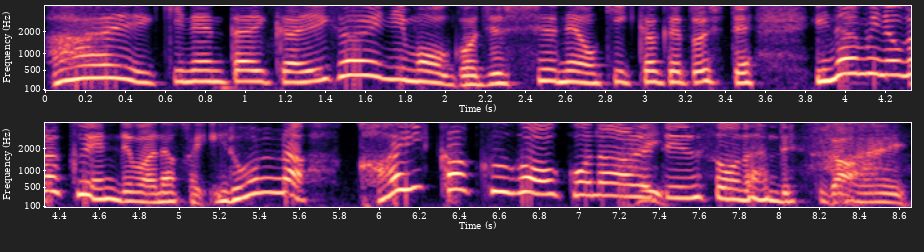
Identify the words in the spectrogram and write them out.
はい。はい、記念大会以外にも50周年をきっかけとして稲美野学園ではなんかいろんな改革が行われているそうなんですが。はい、はい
